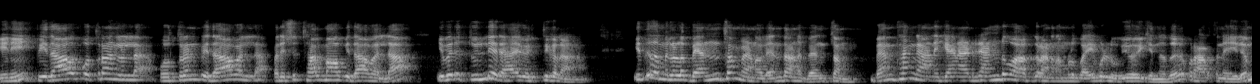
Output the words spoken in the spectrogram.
ഇനി പിതാവ് പുത്രനല്ല പുത്രൻ പിതാവല്ല പരിശുദ്ധാത്മാവ് പിതാവല്ല. ഇവർ തുല്യരായ വ്യക്തികളാണ്. ഇത് തമ്മിലുള്ള ബന്ധം വേണമല്ലോ. എന്താണ് ബന്ധം? ബന്ധം കാണിക്കാനായിട്ട് രണ്ട് വാക്കുകളാണ് നമ്മൾ ബൈബിളിൽ ഉപയോഗിക്കുന്നത് പ്രാർത്ഥനയിലും.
